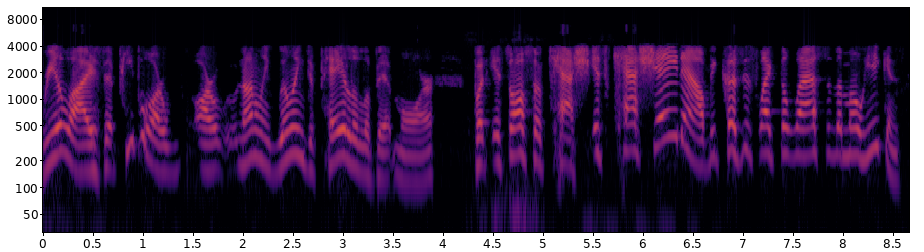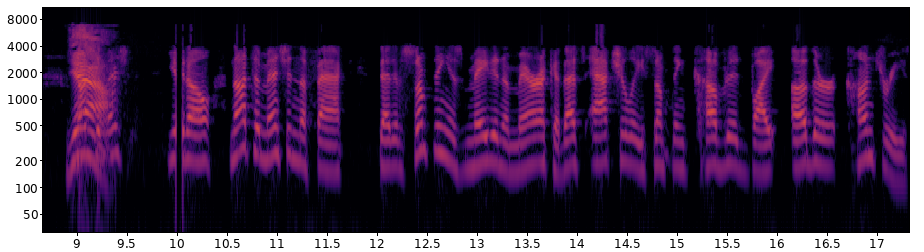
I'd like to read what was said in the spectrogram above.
realize that people are are not only willing to pay a little bit more, but it's also cash. It's cachet now because it's like the last of the Mohicans. Not Yeah. to mention, you know, not to mention the fact that if something is made in America, that's actually something coveted by other countries.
